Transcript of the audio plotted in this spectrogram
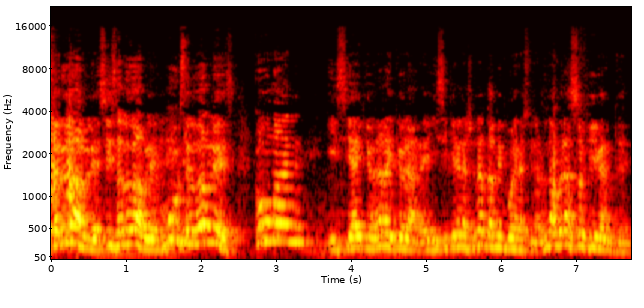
saludables, sí, saludables, muy saludables. Coman y si hay que orar, hay que orar. eh. Y si quieren ayunar, también pueden ayunar. Un abrazo gigante.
